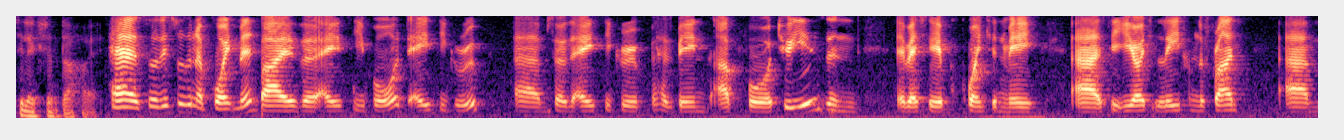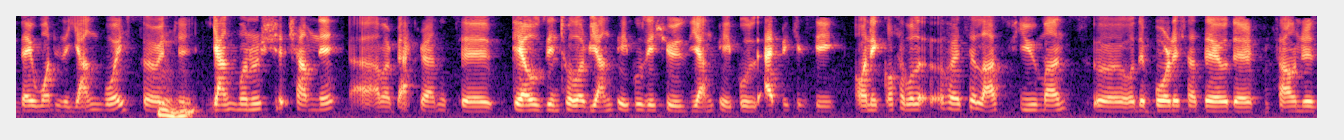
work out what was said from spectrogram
সিলেকশনটা হয় Yeah, so this was an appointment by the AAC board, the AAC group. Um, so the AAC group has been up for two years, and they basically appointed me uh, CEO to lead from the front. Um, they wanted a young voice, so it's a young Manush Chamne. Uh, my background হচ্ছে delves into a lot of young people's issues, young people advocacy. অনেক কথা বলা হয়েছে last few months uh, ওদের বোর্ডের সাথে ওদের founders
